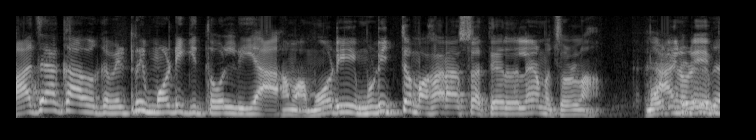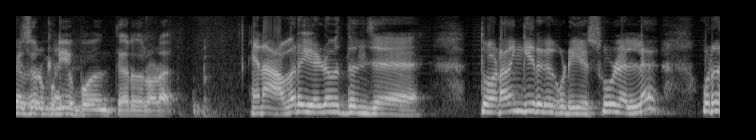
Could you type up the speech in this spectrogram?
பாஜகவுக்கு வெற்றி மோடிக்கு தோல்வியா? ஆமாம் மோடி முடித்த மகாராஷ்டிரா தேர்தலே நம்ம சொல்லலாம். மோடியினுடைய எபிசோட் முடிய போகுது தேர்தலோட. ஏன்னா அவர் எழுபத்தஞ்சு தொடங்கி இருக்கக்கூடிய சூழலில் ஒரு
